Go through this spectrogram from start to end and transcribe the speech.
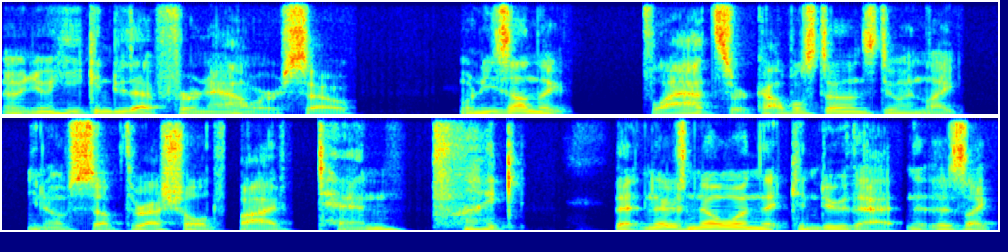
I mean, you know, he can do that for an hour. So when he's on the flats or cobblestones doing like, you know, sub threshold 510, like that, there's no one that can do that. There's like,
